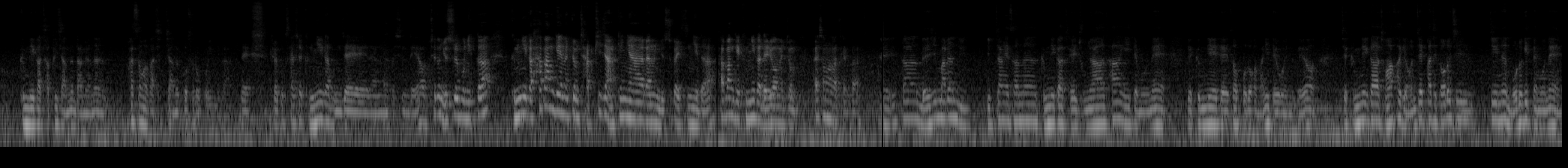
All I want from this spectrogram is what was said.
어, 금리가 잡히지 않는다면은 활성화가 쉽지 않을 것으로 보입니다. 결국 사실 금리가 문제라는 것인데요. 최근 뉴스를 보니까 금리가 하반기에는 좀 잡히지 않겠냐라는 뉴스가 있습니다. 하반기에 금리가 내려오면 좀 활성화가 될까요? 네, 일단 내집 마련 입장에서는 금리가 제일 중요한 사항이기 때문에 금리에 대해서 보도가 많이 되고 있는데요. 이제 금리가 정확하게 언제까지 떨어질지는 모르기 때문에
